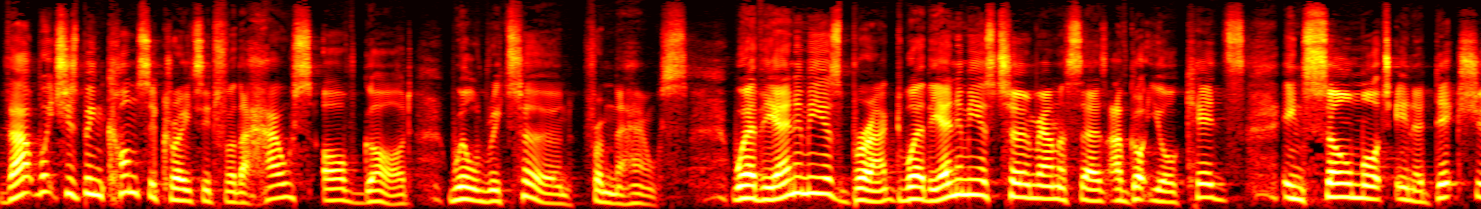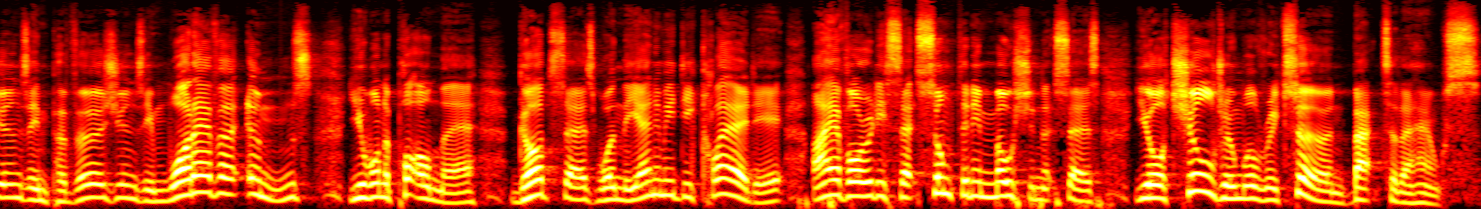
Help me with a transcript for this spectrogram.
that which has been consecrated for the house of God will return from the house. Where the enemy has bragged, where the enemy has turned around and says, I've got your kids in so much, in addictions, in perversions, in whatever ums you want to put on there, God says, when the enemy declared it, I have already set something in motion that says, Your children will return back to the house.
